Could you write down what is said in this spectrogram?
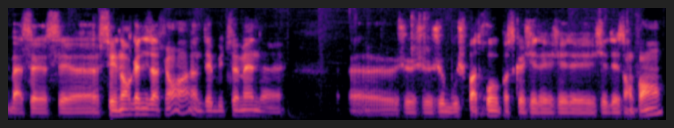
Bah, c'est une organisation. Hein. Début de semaine, je, je, bouge pas trop parce que j'ai des enfants.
